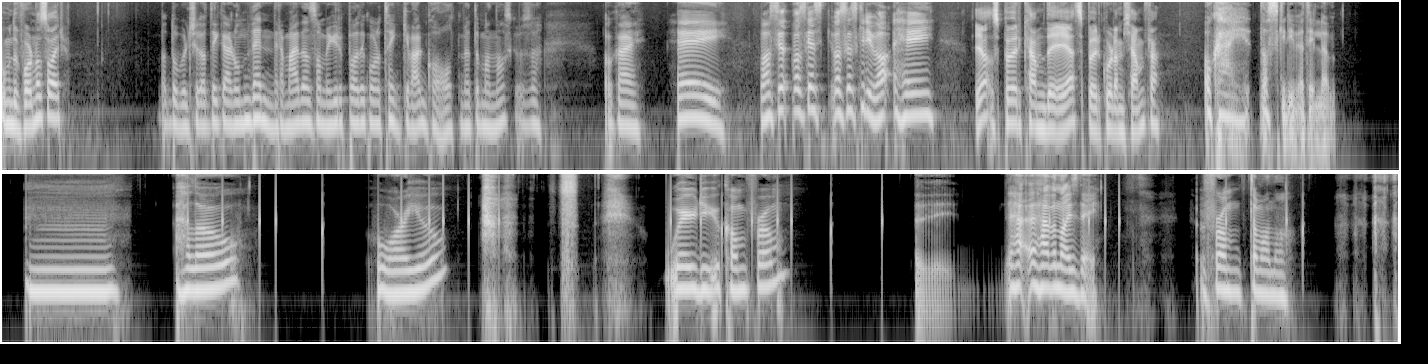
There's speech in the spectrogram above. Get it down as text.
om du får noe svar. Dobbeltsjekk at det ikke er noen venner av meg i den samme gruppa. De kommer til å tenke hva er galt med dette mannet. Skal vi se. Ok. Hei. Hva skal, hva, hva skal jeg skrive? Hei. Ja, Spør hvem det er, spør hvor de kommer fra. Ok, da skriver jeg til dem. Mm, hello? Who are you? Where do you come from? Uh, have a nice day. From Tamanna.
